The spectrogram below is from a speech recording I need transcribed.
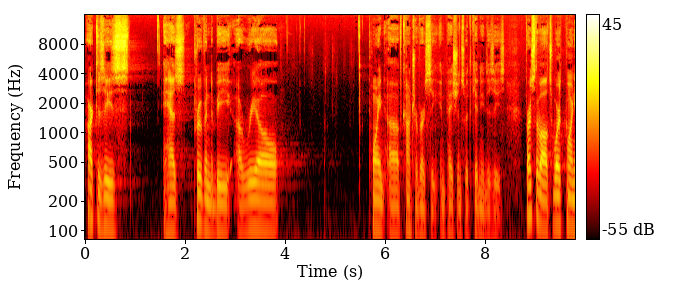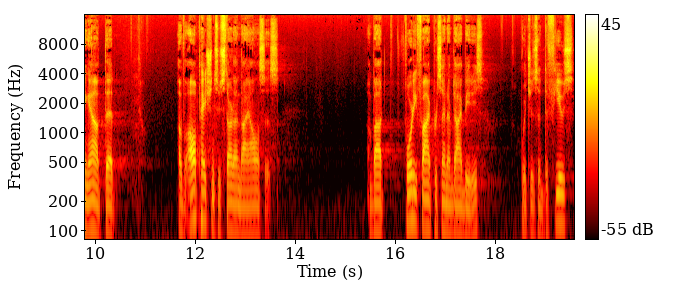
Heart disease has proven to be a real point of controversy in patients with kidney disease. First of all, it's worth pointing out that of all patients who start on dialysis, about 45% have diabetes, which is a diffuse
